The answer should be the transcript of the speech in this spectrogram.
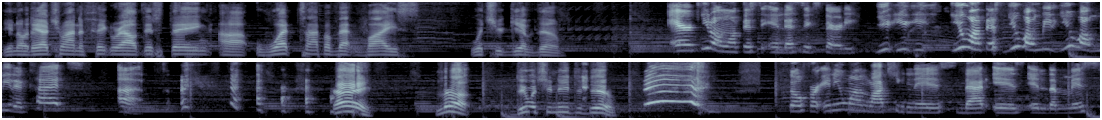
you know they're trying to figure out this thing uh what type of advice would you give them Eric, you don't want this to end at 6:30. You you you, you want this, you want me you want me to cut up. hey look do what you need to do so for anyone watching this that is in the midst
